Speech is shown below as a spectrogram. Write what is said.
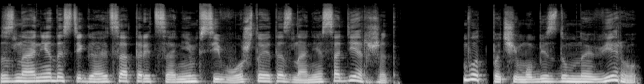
знание достигается отрицанием всего, что это знание содержит. Вот почему бездумную веру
